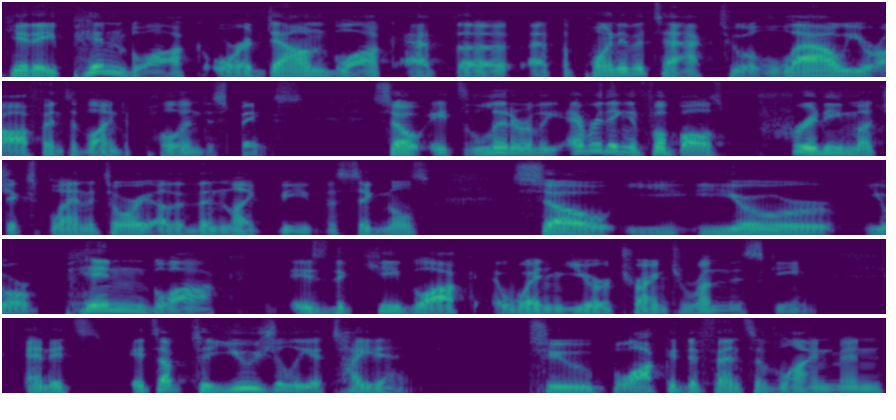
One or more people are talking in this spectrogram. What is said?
get a pin block or a down block at the at the point of attack to allow your offensive line to pull into space. So it's literally everything in football is pretty much explanatory, other than like the the signals. So y- your your pin block is the key block when you're trying to run this scheme, and it's it's up to usually a tight end to block a defensive lineman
